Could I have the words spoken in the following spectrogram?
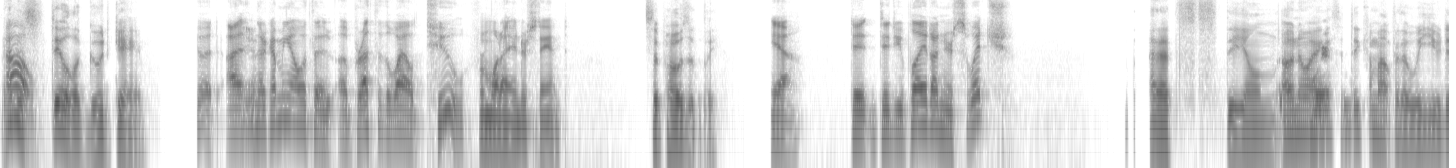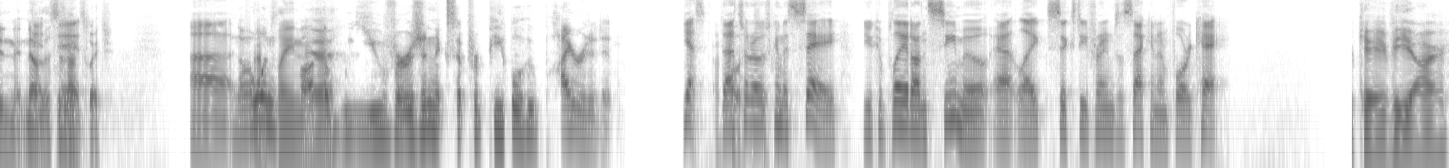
That is Oh. still a good game. Good. I, Yeah. And they're coming out with a, a Breath of the Wild 2, from what I understand. Supposedly. Yeah. Did Did you play it on your Switch? That's the only. Oh no, I Where- guess it did come out for the Wii U, didn't it? No, It this is on. Switch. Uh, No I'm one playing, bought uh, the Wii U version except for people who pirated it. yes, Of that's what I was going to say. You could play it on Cemu at like 60 frames a second in 4K. Okay, VR,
